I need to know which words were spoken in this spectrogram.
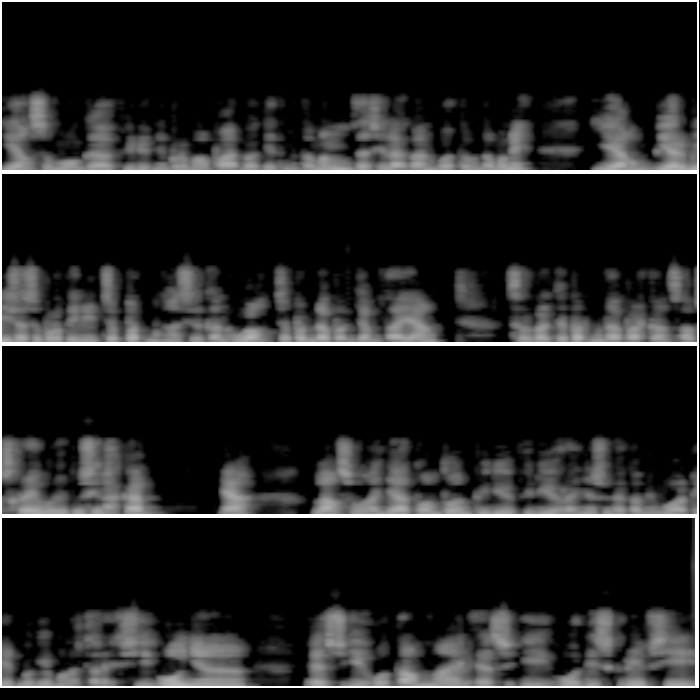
yang semoga videonya bermanfaat bagi teman-teman. Saya silakan buat teman-teman nih yang biar bisa seperti ini cepat menghasilkan uang, cepat dapat jam tayang, serta cepat mendapatkan subscriber itu silahkan ya. Langsung aja tonton video-video lainnya sudah kami buatin bagaimana cara SEO-nya, SEO thumbnail, SEO deskripsi,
